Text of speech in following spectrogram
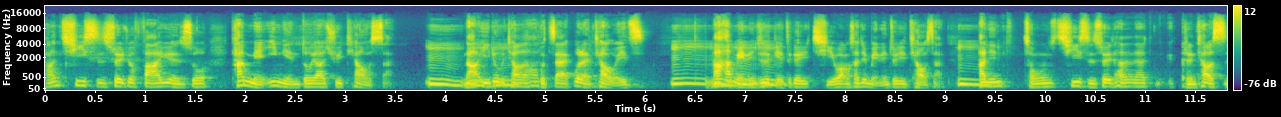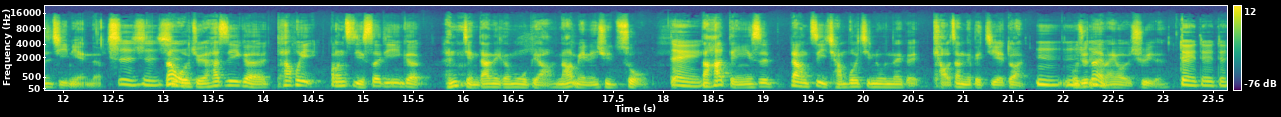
像七十岁就发愿说他每一年都要去跳伞，嗯，然后一路跳到他不在不能跳为止，嗯，嗯，然后他每年就是给嗯这个期望，他就每年就去跳伞，嗯，他已经从七十岁，他现在可能跳了十几年了。是是是，那我觉得他是一个，他会帮自己设定一个很简单的一个目标，然后每年去做，对，那他等于是让自己强迫进入那个挑战的一个阶段，嗯，嗯我觉得也嗯蛮有趣的。对对对，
